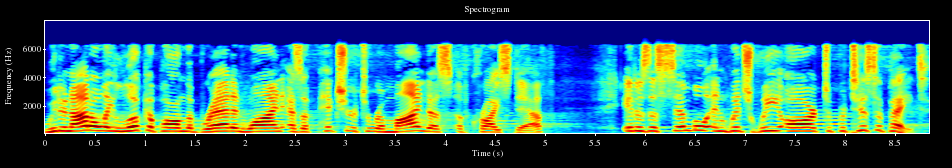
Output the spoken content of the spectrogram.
We do not only look upon the bread and wine as a picture to remind us of Christ's death, it is a symbol in which we are to participate.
